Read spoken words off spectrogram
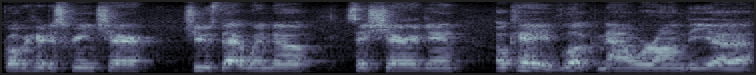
Go over here to screen share, choose that window, say share again. Okay, look, now we're on the uh,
